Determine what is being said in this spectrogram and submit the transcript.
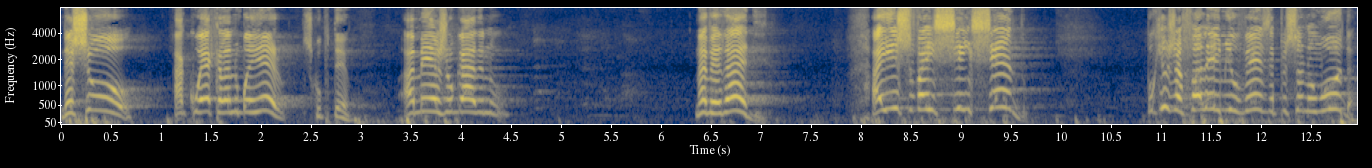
Deixou a cueca lá no banheiro, desculpa o termo. A meia jogada no. Não é verdade? Aí isso vai se enchendo. Porque eu já falei mil vezes, a pessoa não muda.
